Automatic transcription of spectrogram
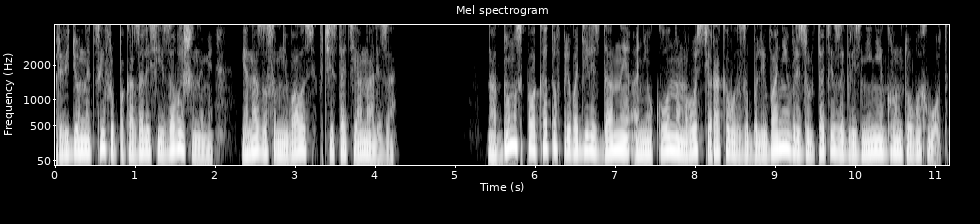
Приведенные цифры показались ей завышенными, и она засомневалась в чистоте анализа. На одном из плакатов приводились данные о неуклонном росте раковых заболеваний в результате загрязнения грунтовых вод.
